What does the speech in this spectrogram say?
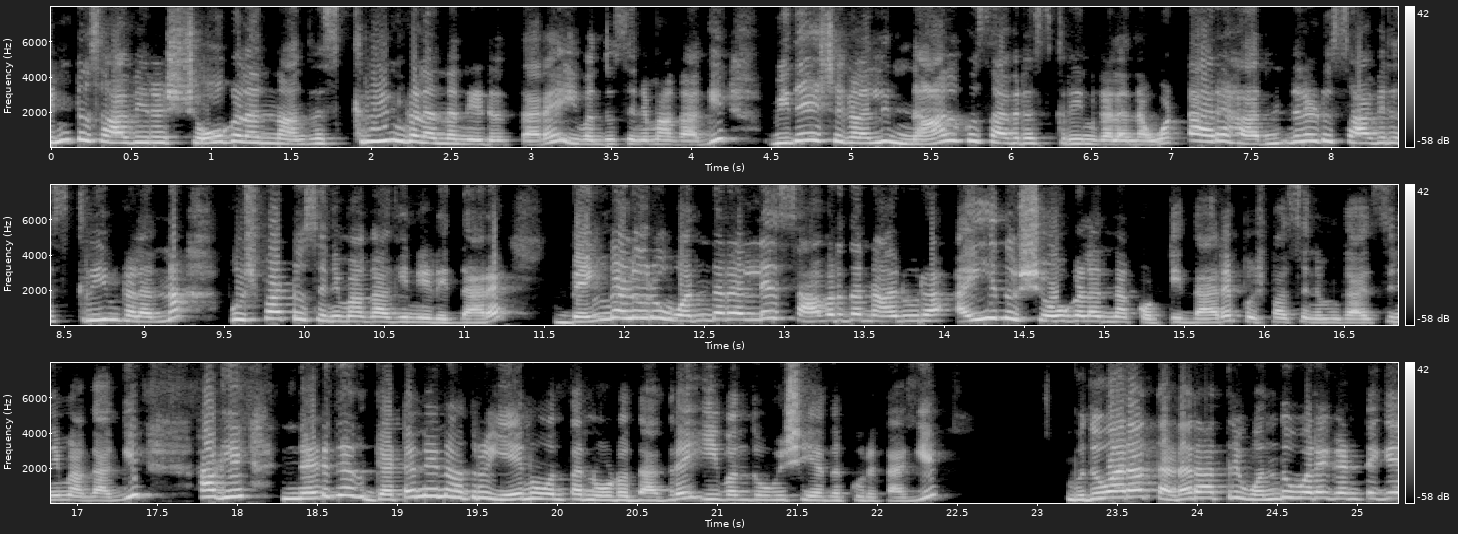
ಎಂಟು ಸಾವಿರ ಶೋಗಳನ್ನ ಅಂದ್ರೆ ಸ್ಕ್ರೀನ್ ಗಳನ್ನ ನೀಡಿರ್ತಾರೆ ಈ ಒಂದು ಸಿನಿಮಾಗಾಗಿ ವಿದೇಶಗಳಲ್ಲಿ ನಾಲ್ಕು ಸಾವಿರ ಸ್ಕ್ರೀನ್ ಗಳನ್ನ ಒಟ್ಟಾರೆ ಹನ್ನೆರಡು ಸಾವಿರ ಸ್ಕ್ರೀನ್ ಗಳನ್ನ ಪುಷ್ಪ ಟು ಸಿನಿಮಾಗಾಗಿ ನೀಡಿದ್ದಾರೆ. ಬೆಂಗಳೂರು ಒಂದರಲ್ಲೇ ಸಾವಿರದ ನಾನೂರ ಐದು ಶೋಗಳನ್ನ ಕೊಟ್ಟಿದ್ದಾರೆ ಪುಷ್ಪ ಸಿನಿಮಾ ಸಿನಿಮಾಗಾಗಿ. ಹಾಗೆ ನಡೆದ ಘಟನೆನಾದ್ರೂ ಏನು ಅಂತ ನೋಡೋದಾದ್ರೆ ಈ ಒಂದು ವಿಷಯದ ಕುರಿತಾಗಿ. ಬುಧವಾರ ತಡರಾತ್ರಿ ಒಂದೂವರೆ ಗಂಟೆಗೆ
